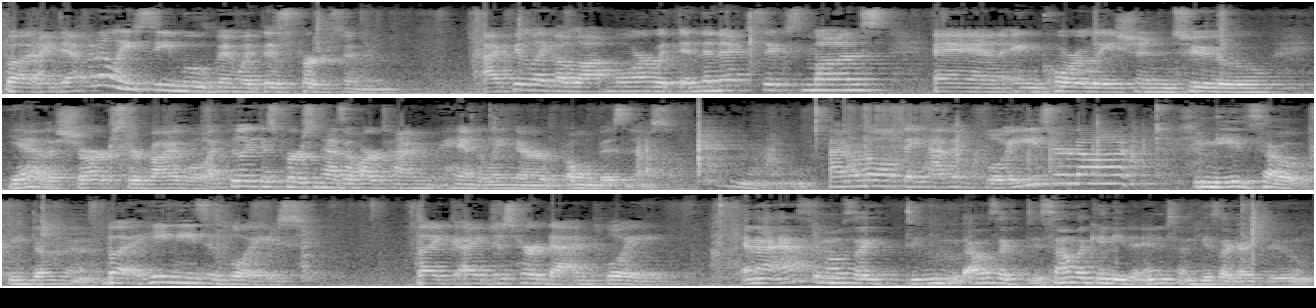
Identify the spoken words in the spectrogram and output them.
But I definitely see movement with this person. I feel like a lot more within the next six months, and in correlation to yeah, the shark survival. I feel like this person has a hard time handling their own business. I don't know if they have employees or not, He needs help. He doesn't. but he needs employees. Like I just heard that employee. And I asked him, I was like, do I was like, it sounds like you need an intern. He's like, I do.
